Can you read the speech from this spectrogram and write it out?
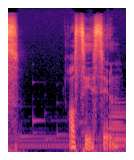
I'll see you soon.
